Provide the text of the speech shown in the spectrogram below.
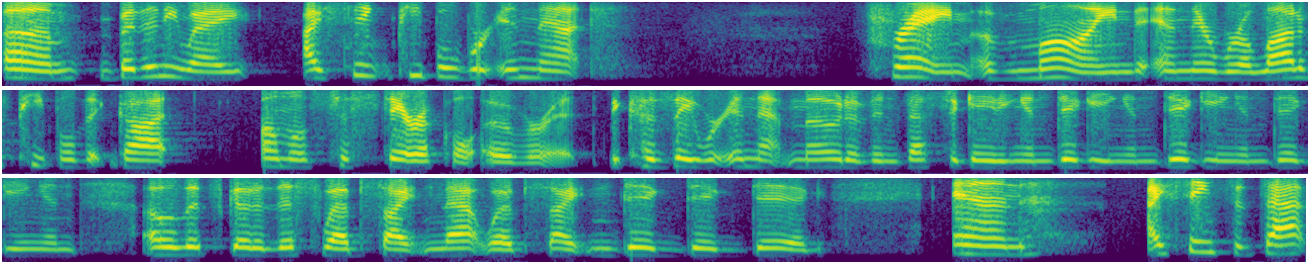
Um, but anyway, I think people were in that frame of mind, and there were a lot of people that got almost hysterical over it because they were in that mode of investigating and digging and digging and digging and oh let's go to this website and that website and dig dig dig. And i think that that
